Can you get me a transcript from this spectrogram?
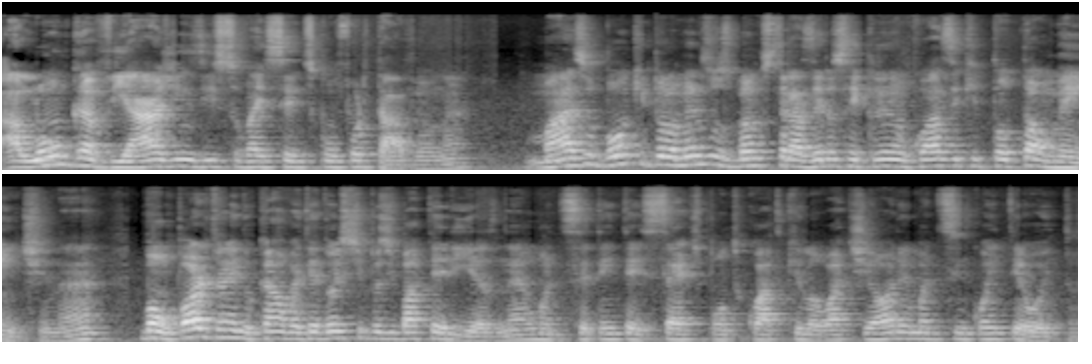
a longa viagens isso vai ser desconfortável, né? Mas o bom é que pelo menos os bancos traseiros reclinam quase que totalmente, né? Bom, o powertrain do carro vai ter dois tipos de baterias, né? Uma de 77.4 kWh e uma de 58.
